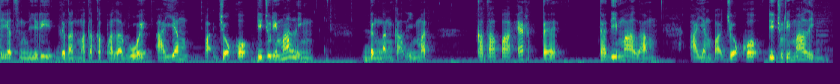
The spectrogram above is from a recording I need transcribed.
lihat sendiri dengan mata kepala gue ayam Pak Joko dicuri maling. Dengan kalimat kata Pak RT tadi malam ayam Pak Joko dicuri maling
